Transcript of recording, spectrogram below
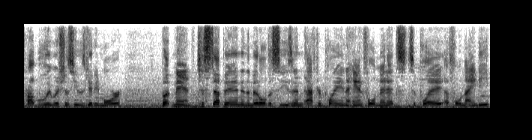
probably wishes he was getting more. But man, to step in in the middle of the season after playing a handful of minutes to play a full 90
